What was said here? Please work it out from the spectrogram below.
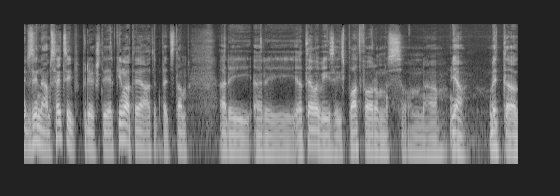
ir zināms secība priekš tie ir kinoteātri, pēc tam arī, arī televīzijas platformas. Un, jā. Bet uh,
